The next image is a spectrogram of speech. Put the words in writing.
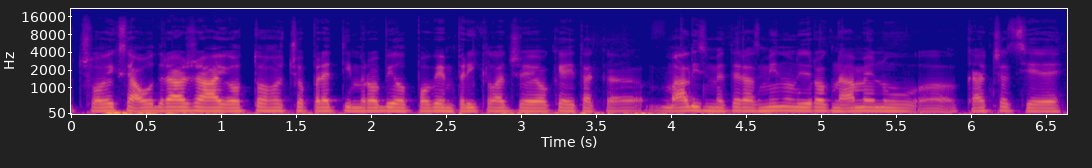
človek sa odráža aj od toho, čo predtým robil. Poviem príklad, že OK, tak uh, mali sme teraz minulý rok na menu uh, kačacie,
